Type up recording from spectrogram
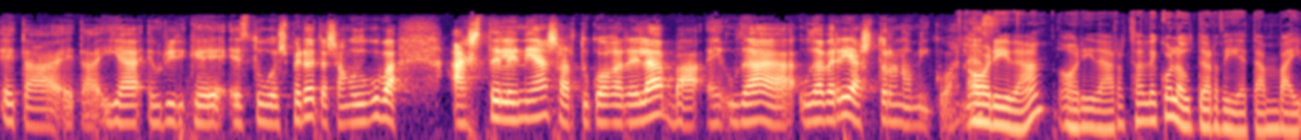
eta eta ia euririk ez du espero eta esango dugu ba astelenea sartuko garela ba e, uda udaberri astronomikoan, ez? Hori da, hori da, hartzaldeko lauterdietan bai.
